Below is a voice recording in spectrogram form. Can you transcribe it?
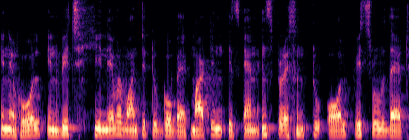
in a hole in which he never wanted to go back. Martin is an inspiration to all which prove that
